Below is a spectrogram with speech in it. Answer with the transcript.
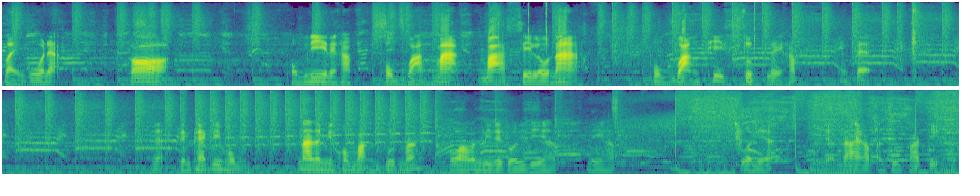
อะไรของกูเนี่ย ก็ผมนี่เลยครับ ผมหวังมากบาร์เซโลนาผมหวังที่สุดเลยครับ ตั้งแต่เนี่ยเป็นแพ็คที่ผมน่าจะมีความหวังที่สุดมั้งเพราะว่ามันมีแต่ตัวดีๆครับ นี่ครับ ตัวเนี้ยผมอยากได้ครับอันซูฟาติครับ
